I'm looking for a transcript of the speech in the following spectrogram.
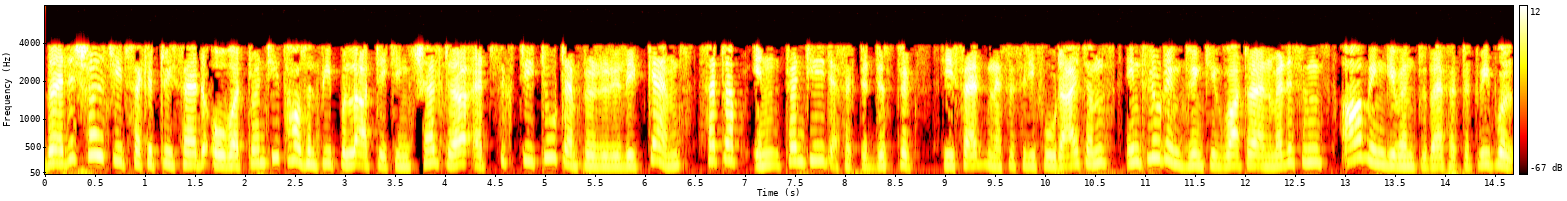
The additional chief secretary said over 20,000 people are taking shelter at 62 temporary relief camps set up in 28 affected districts. He said necessary food items, including drinking water and medicines, are being given to the affected people.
